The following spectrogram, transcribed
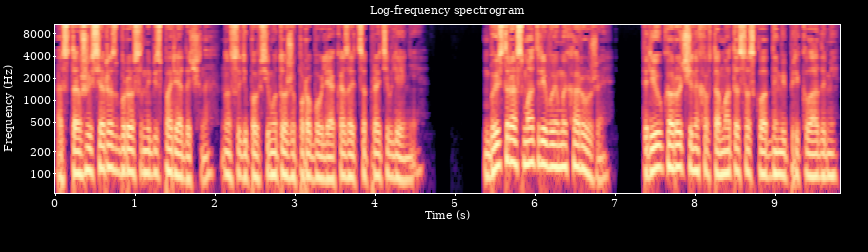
Оставшиеся разбросаны беспорядочно, но, судя по всему, тоже пробовали оказать сопротивление. Быстро осматриваем их оружие. Три укороченных автомата со складными прикладами,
